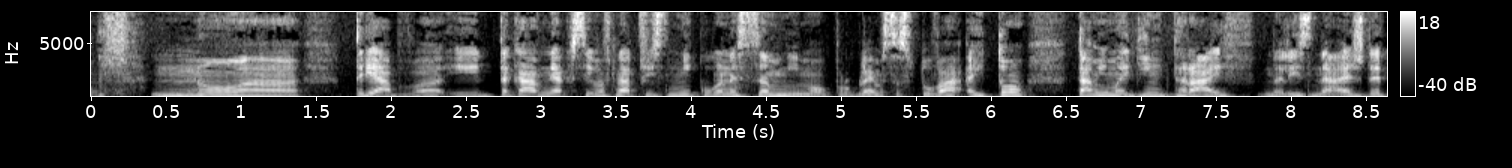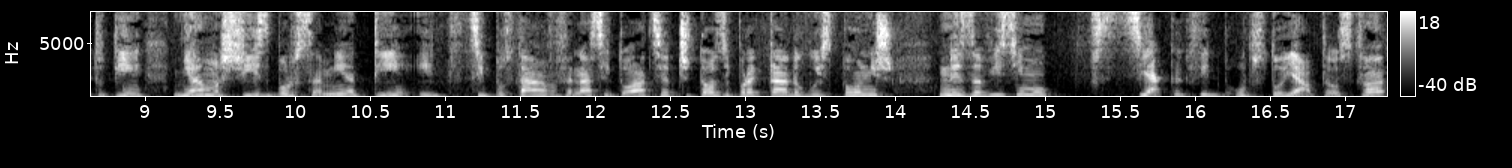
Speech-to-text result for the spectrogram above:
но а, трябва и така някакси в надвис никога не съм имал проблем с това. А и то там има един драйв, нали знаеш, дето ти нямаш избор самия ти и си поставя в една ситуация, че този проект трябва да го изпълниш независимо всякакви обстоятелства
